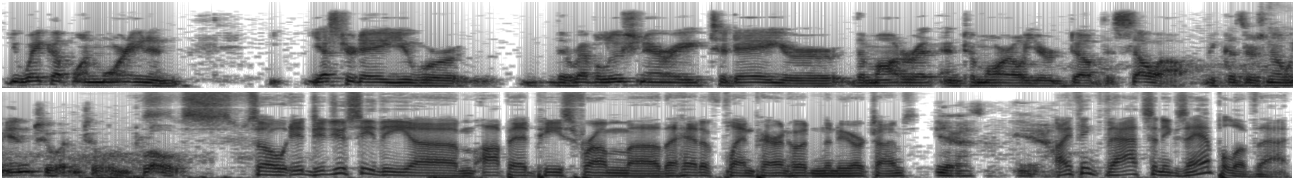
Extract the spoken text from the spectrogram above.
you wake up one morning and yesterday you were the revolutionary, today you're the moderate, and tomorrow you're dubbed the sellout because there's no end to it until it implodes. So, it, did you see the um, op-ed piece from uh, the head of Planned Parenthood in the New York Times? Yes. Yeah. I think that's an example of that.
